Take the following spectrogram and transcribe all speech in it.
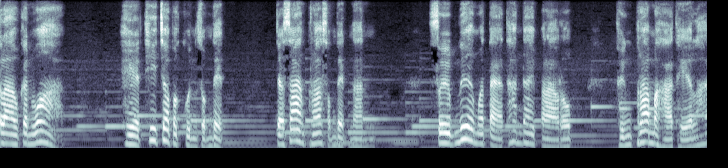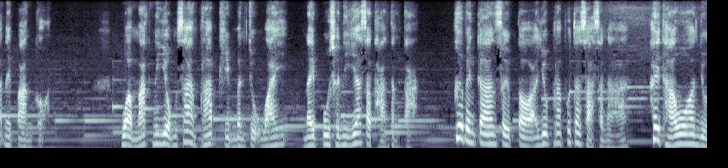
กล่าวกันว่า เหตุที่เจ้าประคุณสมเด็จจะสร้างพระสมเด็จนั้น สืบเนื่องมาแต่ท่านได้ปรารภถึงพระมหาเถระในปางก่อน ว่ามักนิยมสร้างพระพิมพ์บรรจุไว้ในปูชนียสถานต่างๆ เพื่อเป็นการสืบต่ออายุพระพุทธศาสนาให้ถาวรอยู่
